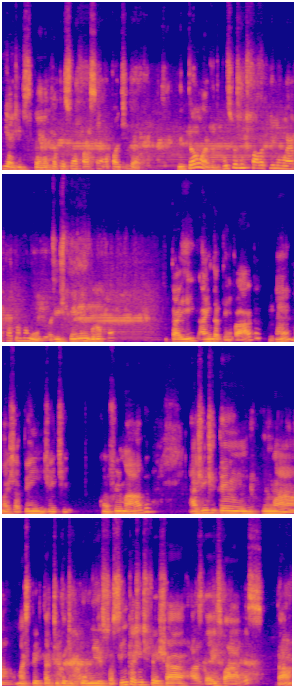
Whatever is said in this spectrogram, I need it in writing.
e a gente espera que a pessoa faça a parte dela. Então, Everton, por isso que a gente fala que não é para todo mundo. A gente tem um grupo está aí, ainda tem vaga, uhum. né? mas já tem gente confirmada. A gente tem uma, uma expectativa de começo assim que a gente fechar as 10 vagas, tá?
